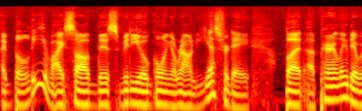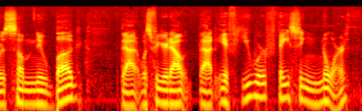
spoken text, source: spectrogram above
I believe I saw this video going around yesterday, but apparently there was some new bug that was figured out that if you were facing north,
